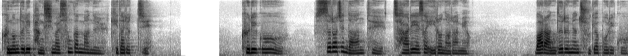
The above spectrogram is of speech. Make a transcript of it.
그놈들이 방심할 순간만을 기다렸지. 그리고 쓰러진 나한테 자리에서 일어나라며 말 안 들으면 죽여버리고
